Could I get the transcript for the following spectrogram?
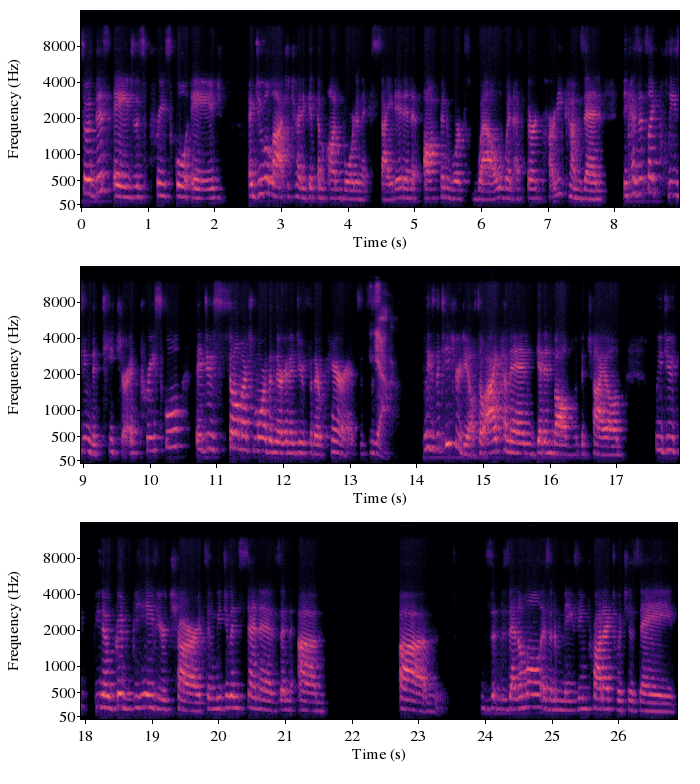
so at this age, this preschool age, I do a lot to try to get them on board and excited. And it often works well when a third party comes in because it's like pleasing the teacher. At preschool, they do so much more than they're going to do for their parents. yeah. Please the teacher deal. So I come in, get involved with the child. We do, you know, good behavior charts and we do incentives and um, um, Zenimal is an amazing product, which is a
